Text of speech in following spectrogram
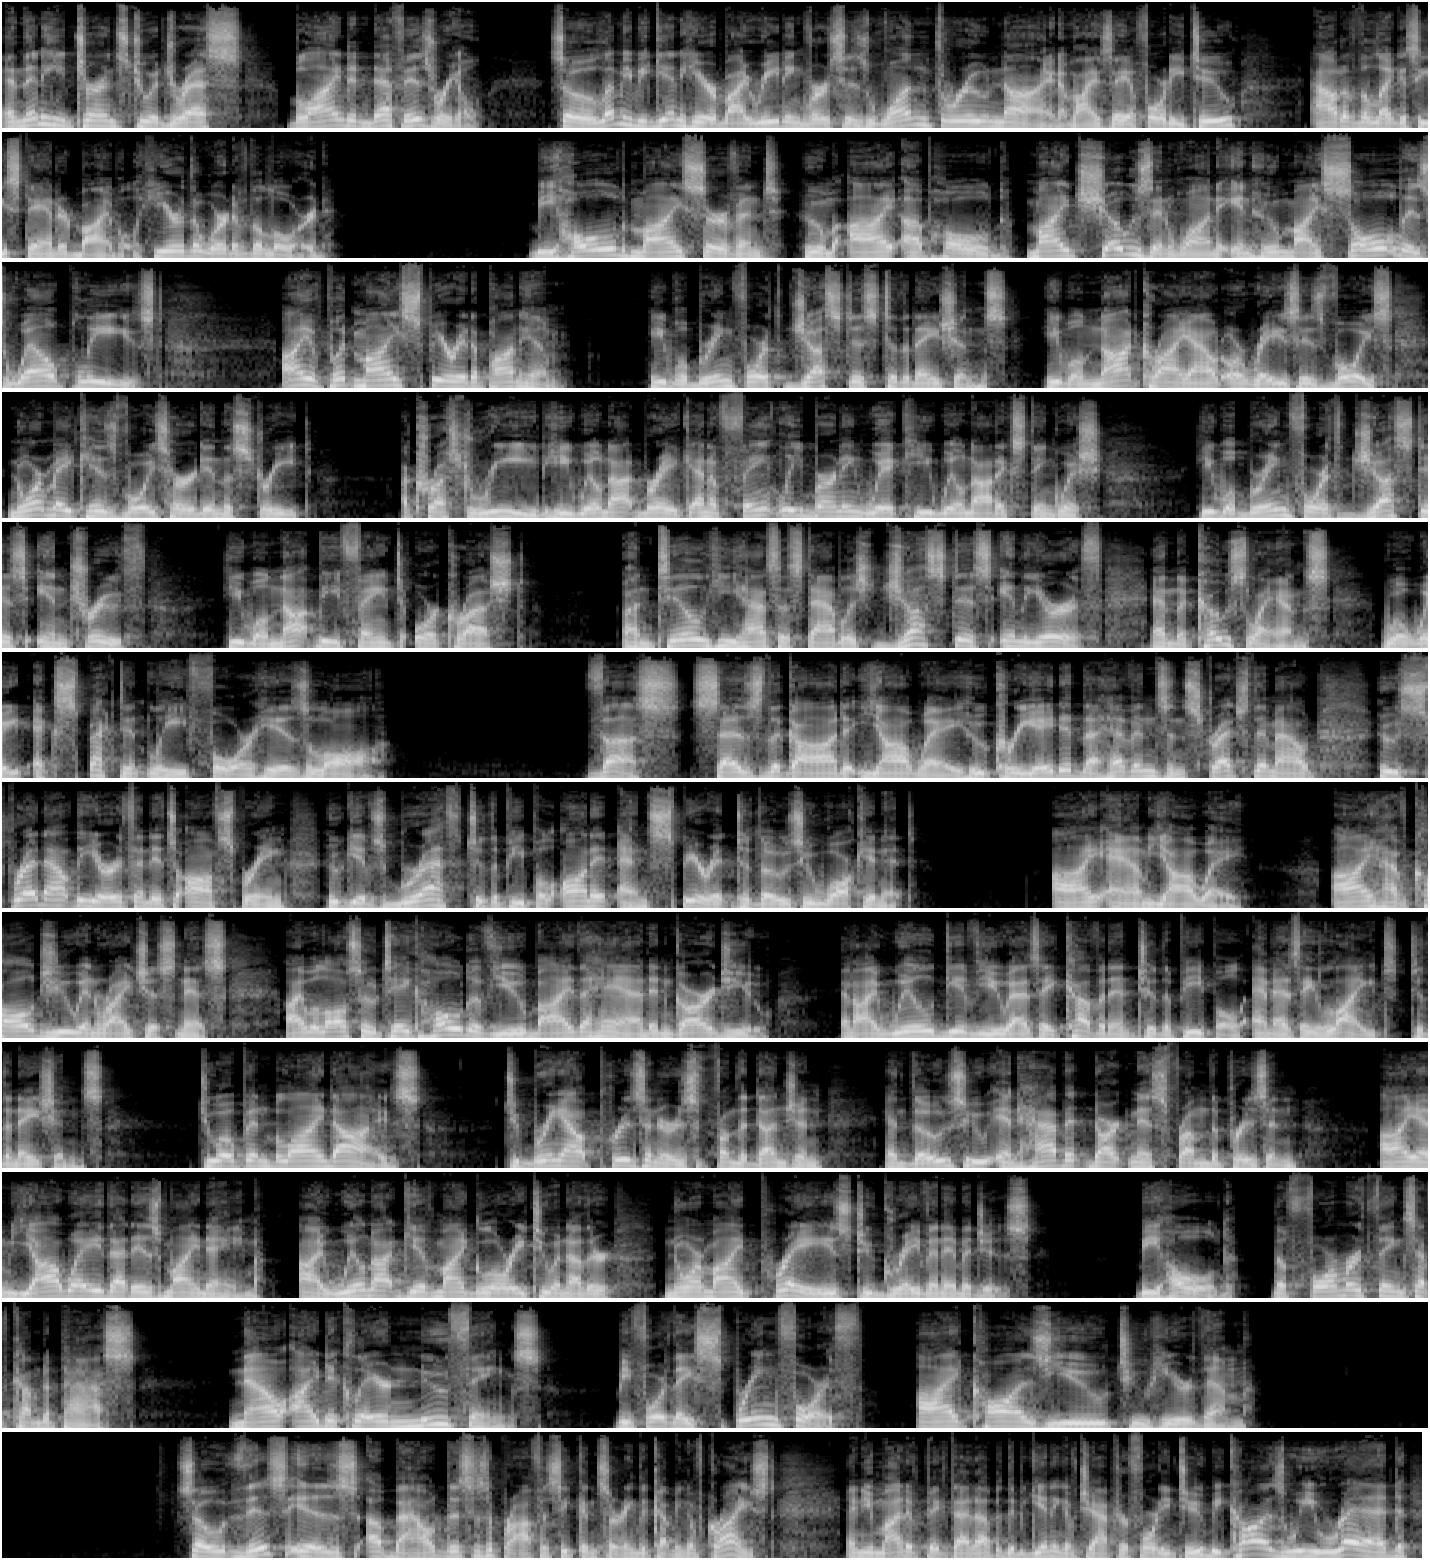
and then he turns to address blind and deaf Israel. So let me begin here by reading verses 1 through 9 of Isaiah 42 out of the Legacy Standard Bible. Hear the word of the Lord. Behold my servant, whom I uphold, my chosen one, in whom my soul is well pleased. I have put my spirit upon him. He will bring forth justice to the nations. He will not cry out or raise his voice, nor make his voice heard in the street. A crushed reed he will not break, and a faintly burning wick he will not extinguish. He will bring forth justice in truth. He will not be faint or crushed until he has established justice in the earth, and the coastlands will wait expectantly for his law. Thus says the God Yahweh, who created the heavens and stretched them out, who spread out the earth and its offspring, who gives breath to the people on it and spirit to those who walk in it. I am Yahweh. I have called you in righteousness. I will also take hold of you by the hand and guard you, and I will give you as a covenant to the people and as a light to the nations, to open blind eyes to bring out prisoners from the dungeon and those who inhabit darkness from the prison. I am Yahweh, that is my name. I will not give my glory to another, nor my praise to graven images. Behold, the former things have come to pass. Now I declare new things. Before they spring forth, I cause you to hear them. So this is about this is a prophecy concerning the coming of Christ. And you might have picked that up at the beginning of chapter 42 because we read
